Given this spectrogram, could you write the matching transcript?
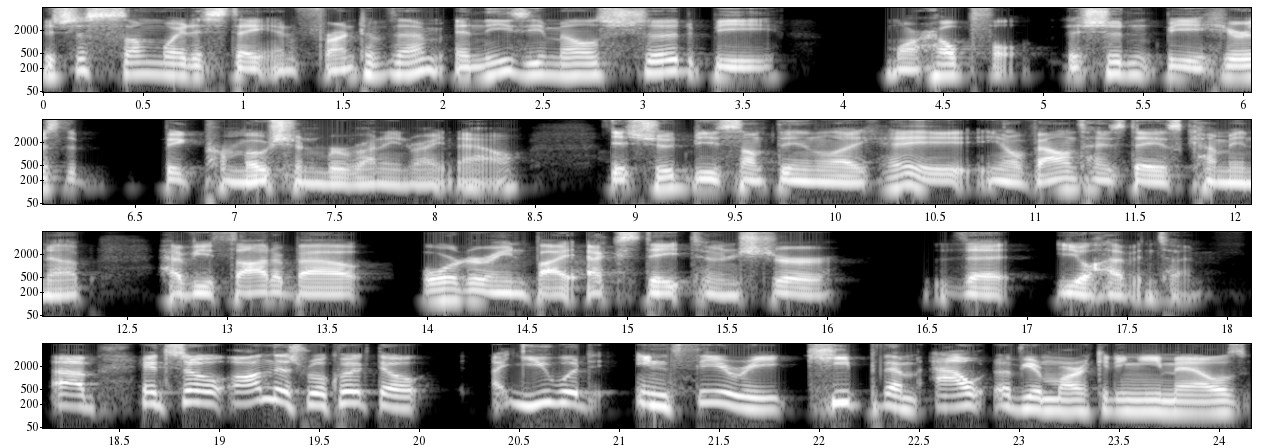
It's just some way to stay in front of them. And these emails should be more helpful. It shouldn't be, here's the big promotion we're running right now it should be something like, hey, you know, Valentine's Day is coming up. Have you thought about ordering by X date to ensure that you'll have it in time? Um, and so on this, real quick though, you would, in theory, keep them out of your marketing emails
